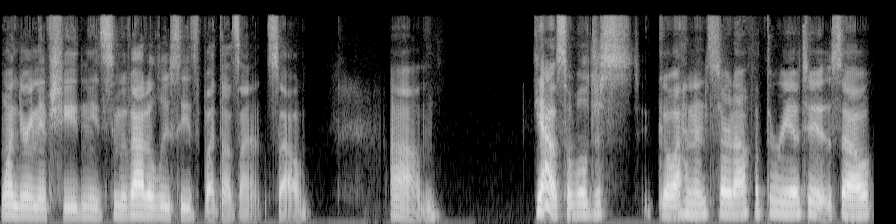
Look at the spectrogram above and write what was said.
wondering if she needs to move out of Lucy's but doesn't. So, um, yeah, so we'll just go ahead and start off with 302. So,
